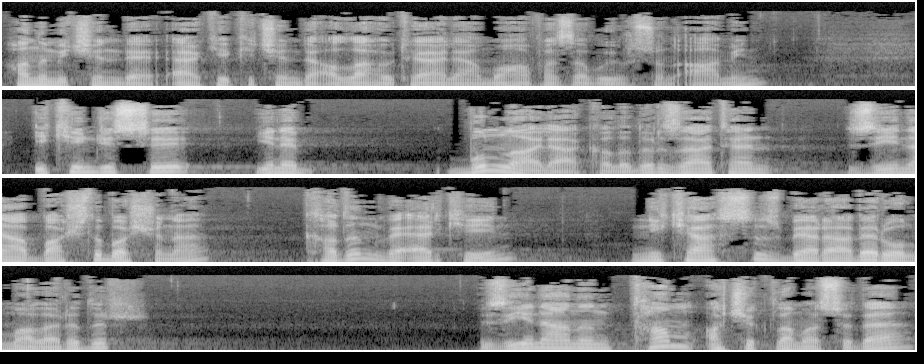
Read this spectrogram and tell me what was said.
Hanım içinde, erkek içinde Allahü Teala muhafaza buyursun. Amin. İkincisi yine bununla alakalıdır. Zaten zina başlı başına kadın ve erkeğin nikahsız beraber olmalarıdır. Zinanın tam açıklaması da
